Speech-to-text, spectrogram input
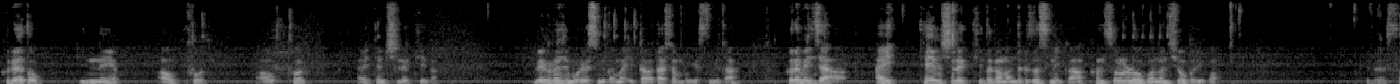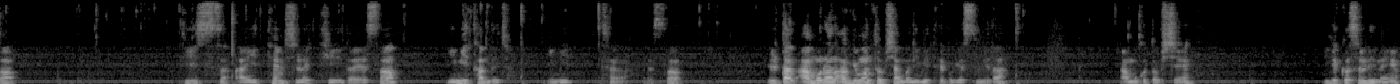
그래도 있네요. output, output, item selected 왜 그런지 모르겠습니다만 이따가 다시 한번 보겠습니다. 그러면 이제 아이템 selected가 만들어졌으니까 console log는 지워버리고 그래서 this item selected에서 2m면 되죠. 2m 자, 그래서 일단 아무런 argument 없이 한번 이밋해 보겠습니다. 아무것도 없이. 이게 거슬리네요.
